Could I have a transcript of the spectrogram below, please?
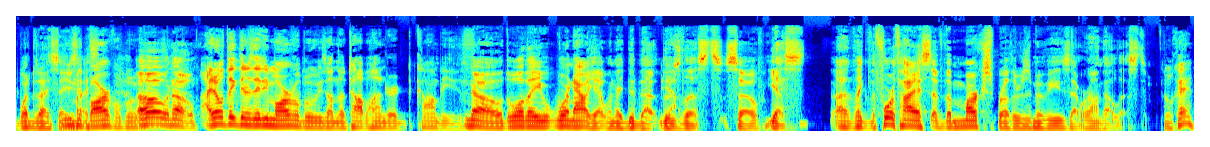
What did I say? You said Marvel movies. Oh no, I don't think there's any Marvel movies on the top hundred comedies. no. Well, they weren't out yet when they did that those lists. So yes, I think the fourth highest of the Marx Brothers movies that were on that list. Okay.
